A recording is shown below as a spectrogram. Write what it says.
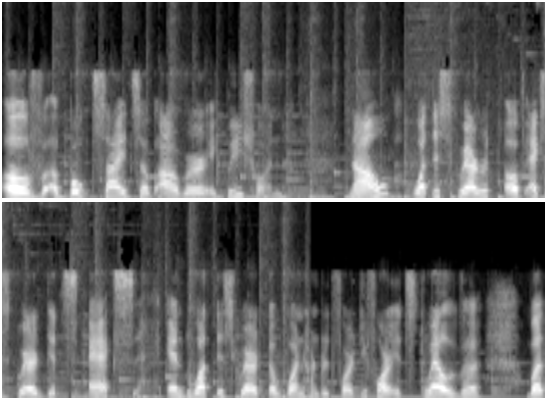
of both sides of our equation. Now, what is square root of x squared? It's x. And what is square root of 144? It's 12. But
